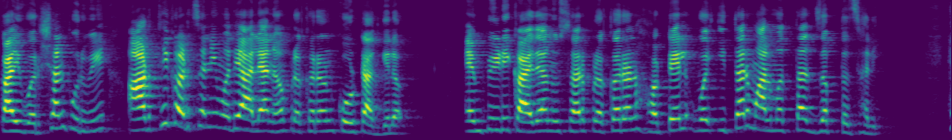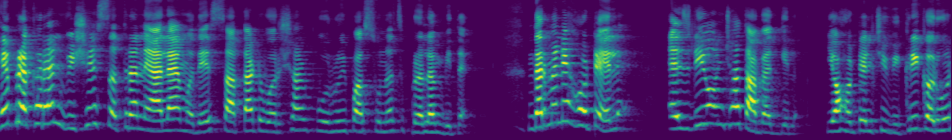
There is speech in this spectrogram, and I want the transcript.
काही वर्षांपूर्वी आर्थिक अडचणीमध्ये आल्यानं प्रकरण कोर्टात गेलं. एम पी डी कायद्यानुसार प्रकरण हॉटेल व इतर मालमत्ता जप्त झाली. हे प्रकरण विशेष सत्र न्यायालयामध्ये सात आठ वर्षांपूर्वीपासूनच प्रलंबित आहे. दरम्यान हे हॉटेल एस डी ओनच्या ताब्यात गेलं. या हॉटेलची विक्री करून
